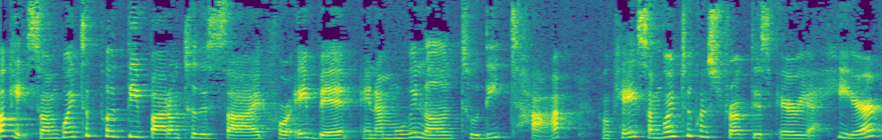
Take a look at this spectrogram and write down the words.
Okay, so I'm going to put the bottom to the side for a bit and I'm moving on to the top. Okay, so I'm going to construct this area here.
